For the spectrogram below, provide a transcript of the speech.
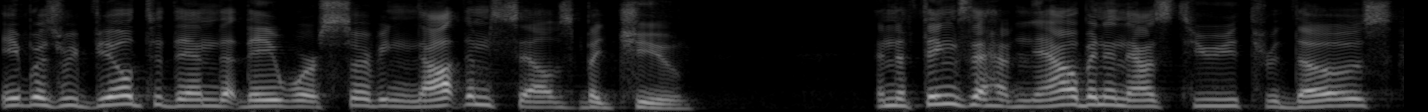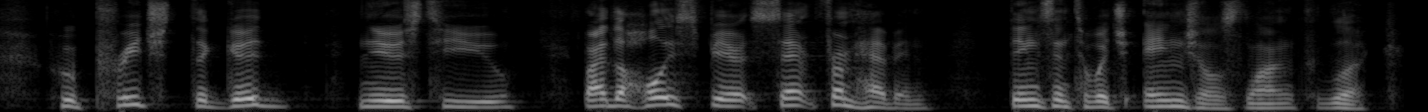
It was revealed to them that they were serving not themselves, but you and the things that have now been announced to you through those who preached the good news to you by the Holy Spirit sent from heaven, things into which angels long to look.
